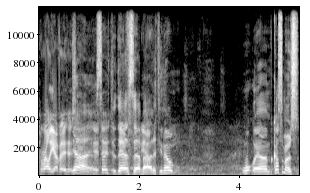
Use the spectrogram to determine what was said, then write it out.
Harel, you have a... Yeah, sorry to dare say about yeah. it. You know, um, customers,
